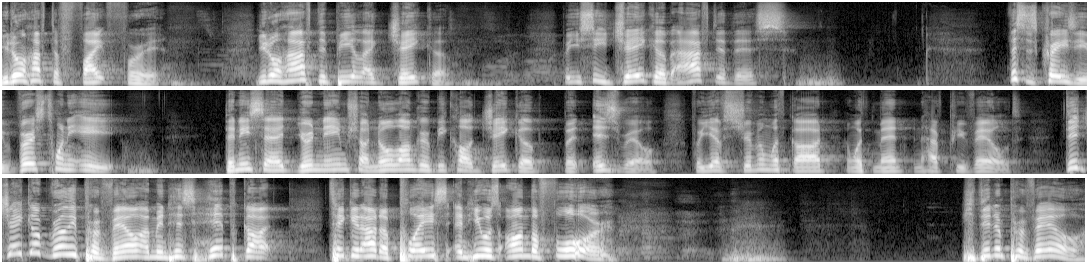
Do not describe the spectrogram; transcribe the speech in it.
You don't have to fight for it. You don't have to be like Jacob. But you see, Jacob, after this, this is crazy. Verse 28 Then he said, Your name shall no longer be called Jacob, but Israel, for you have striven with God and with men and have prevailed. Did Jacob really prevail? I mean, his hip got taken out of place and he was on the floor. He didn't prevail.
